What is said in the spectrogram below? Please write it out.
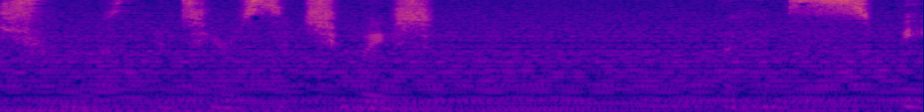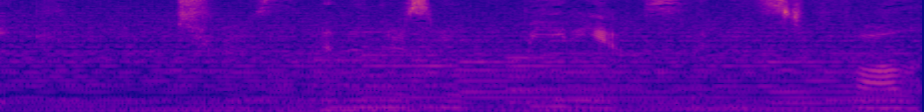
truth into your situation. Let Him speak truth. And then there's an obedience that needs to follow.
